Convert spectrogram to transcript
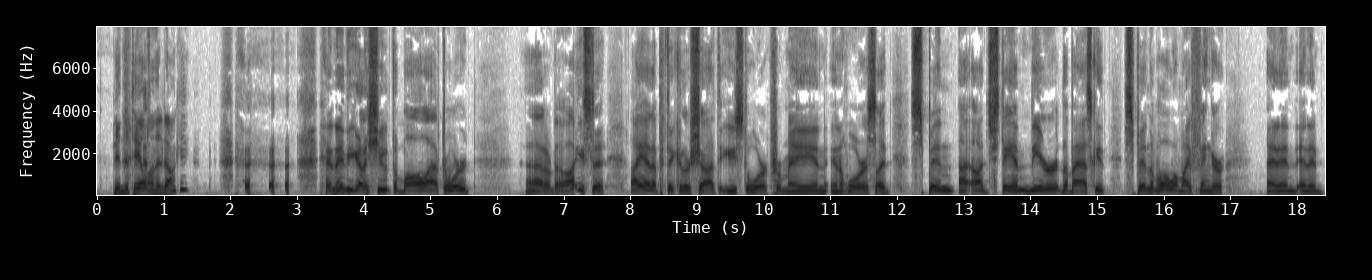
Pin the tail on the donkey. and then you got to shoot the ball afterward. I don't know. I used to. I had a particular shot that used to work for me in in horse. I'd spin. I'd stand near the basket, spin the ball on my finger, and then and then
